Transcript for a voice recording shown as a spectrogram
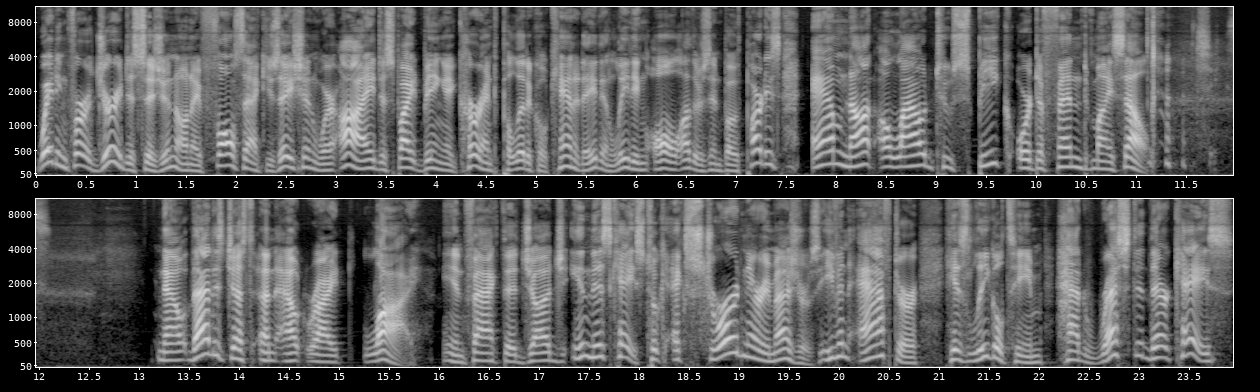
waiting for a jury decision on a false accusation where I, despite being a current political candidate and leading all others in both parties, am not allowed to speak or defend myself. now, that is just an outright lie. In fact, the judge in this case took extraordinary measures even after his legal team had rested their case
